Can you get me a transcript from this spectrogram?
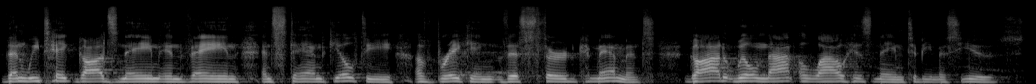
then we take God's name in vain and stand guilty of breaking this third commandment. God will not allow his name to be misused.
